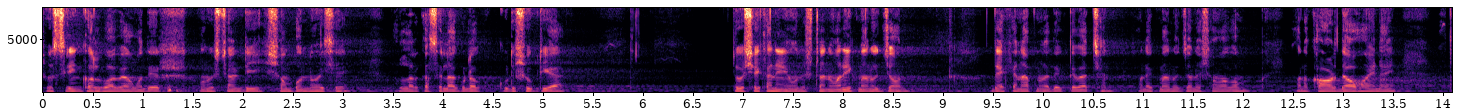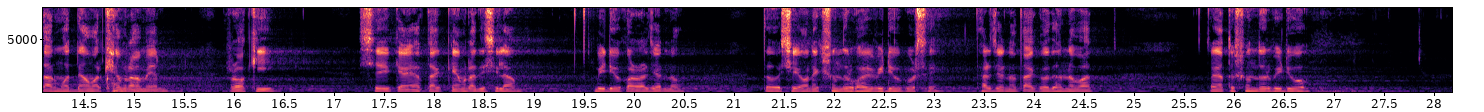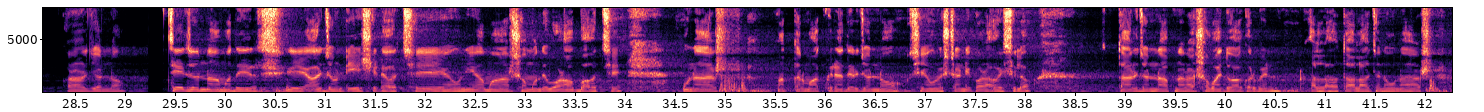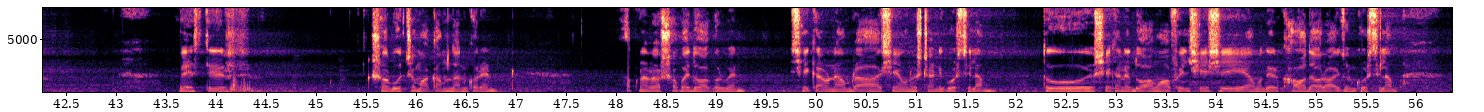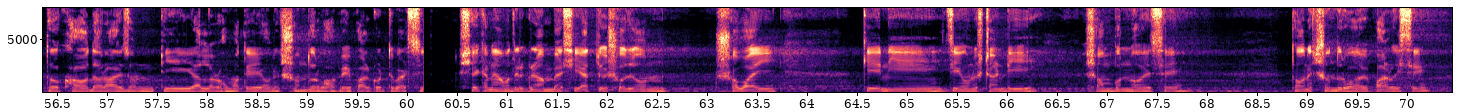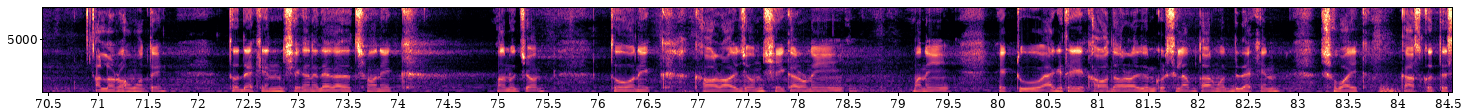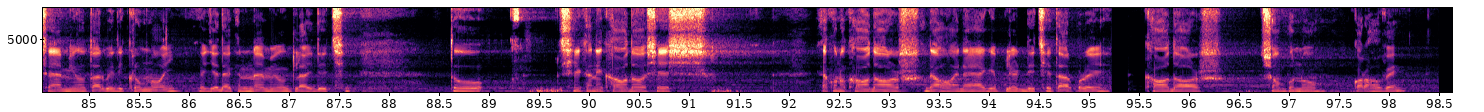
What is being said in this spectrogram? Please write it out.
সুশৃঙ্খলভাবে আমাদের অনুষ্ঠানটি সম্পন্ন হয়েছে। আল্লাহর কাছে লাখ লাখ কোটি শুক্রিয়া। তো সেখানে অনুষ্ঠানে অনেক মানুষজন, দেখেন আপনারা দেখতে পাচ্ছেন, অনেক মানুষজনের সমাগম। কোনো খাবার দেওয়া হয় নাই। তার মধ্যে আমার ক্যামেরাম্যান রকি, সে তাকে ক্যামেরা দিছিলাম। ভিডিও করার জন্য। তো সে অনেক সুন্দরভাবে ভিডিও করছে, তার জন্য তাকেও ধন্যবাদ। তো এত সুন্দর ভিডিও করার জন্য। যে জন্য আমাদের এই আয়োজনটি, সেটা হচ্ছে উনি আমার সম্বন্ধে বড় আব্বা হচ্ছে। ওনার আত্মার মাগফিরাদের জন্য সেই অনুষ্ঠানটি করা হয়েছিল। তার জন্য আপনারা সবাই দোয়া করবেন। আল্লাহ তাআলা যেন ওনার বেহেস্তের সর্বোচ্চ মাকাম দান করেন। আপনারা সবাই দোয়া করবেন। সেই কারণে আমরা সেই অনুষ্ঠানটি করছিলাম। তো সেখানে দোয়া মাহফিল শেষে আমাদের খাওয়া দাওয়ার আয়োজন করছিলাম। তো খাওয়া দাওয়ার আয়োজনটি আল্লাহ রহমতে অনেক সুন্দরভাবে পার করতে পারছি। সেখানে আমাদের গ্রামবাসী, আত্মীয় স্বজন সবাইকে নিয়ে যে অনুষ্ঠানটি সম্পন্ন হয়েছে, তো অনেক সুন্দরভাবে পার হয়েছে আল্লাহ রহমতে। তো দেখেন, সেখানে দেখা যাচ্ছে অনেক মানুষজন, তো অনেক খাওয়ার আয়োজন, সেই কারণে মানে একটু আগে থেকে খাওয়া দাওয়ার আয়োজন করছিলাম। তার মধ্যে দেখেন সবাই কাজ করতেছে, আমিও তার ব্যতিক্রম নয় এই যে দেখেন, আমিও গ্লাস দিচ্ছি। তো সেখানে খাওয়া দাওয়া শেষ। এখনও খাওয়া দাওয়ার দেওয়া হয় না আগে প্লেট দিচ্ছি, তারপরে খাওয়া দাওয়ার সম্পূর্ণ করা হবে।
